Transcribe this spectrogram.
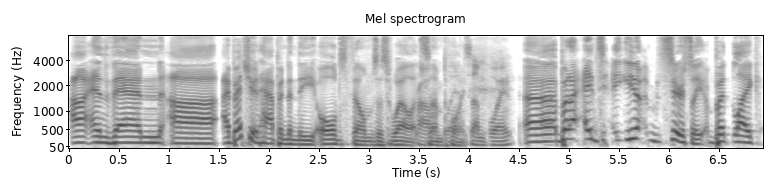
Uh, and then uh, I bet you it happened in the old films as well at some Probably point. At some point. Uh, but I, it's, you know, seriously, but like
